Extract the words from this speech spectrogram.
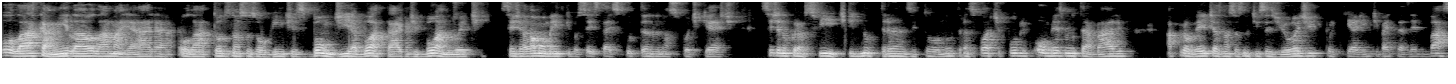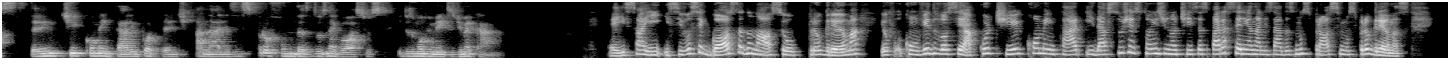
Olá, Camila. Olá, Mayara. Olá a todos os nossos ouvintes. Bom dia, boa tarde, boa noite. Seja lá o momento que você está escutando o nosso podcast, seja no crossfit, no trânsito, no transporte público ou mesmo no trabalho. Aproveite as nossas notícias de hoje, porque a gente vai trazer bastante comentário importante, análises profundas dos negócios e dos movimentos de mercado. É isso aí. E se você gosta do nosso programa, eu convido você a curtir, comentar e dar sugestões de notícias para serem analisadas nos próximos programas.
